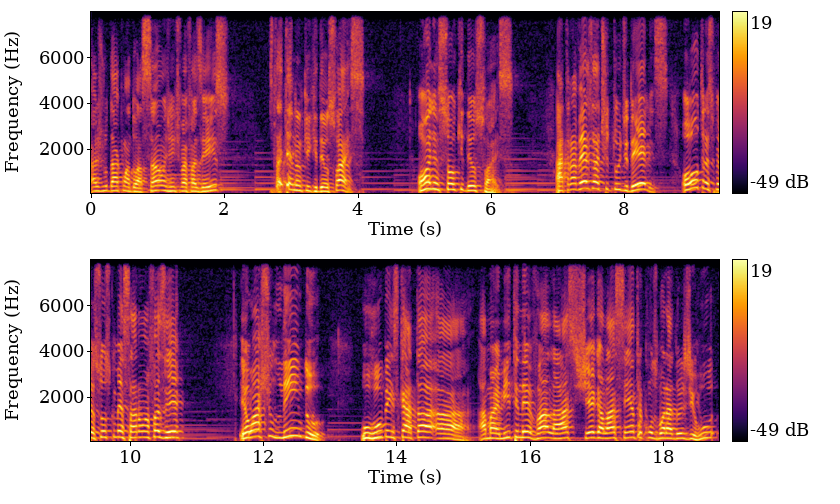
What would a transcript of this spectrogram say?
ajudar com a doação, a gente vai fazer isso. Você está entendendo o que, que Deus faz? Olha só o que Deus faz. Através da atitude deles, outras pessoas começaram a fazer. Eu acho lindo o Rubens catar a, a marmita e levar lá, chega lá, senta com os moradores de rua,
